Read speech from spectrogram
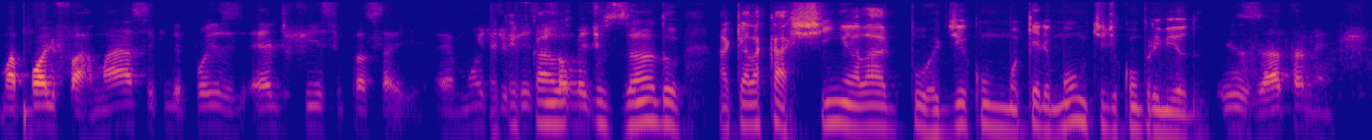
uma polifarmácia que depois é difícil para sair. É muito é difícil. Ficar usando aquela caixinha lá por dia com aquele monte de comprimido. Exatamente.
